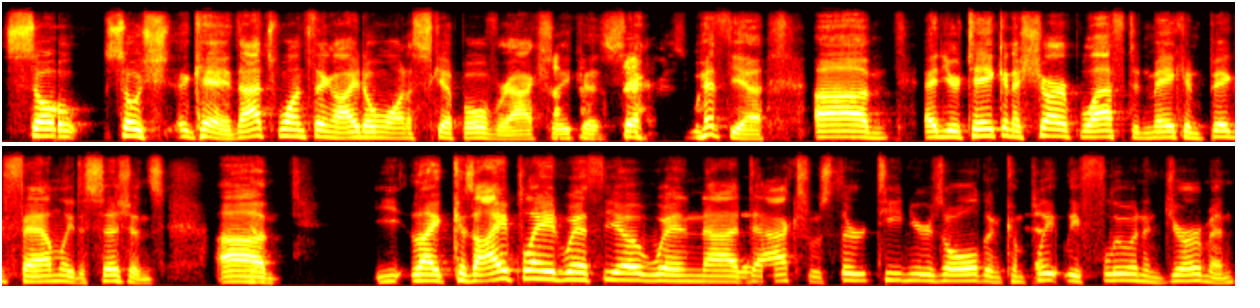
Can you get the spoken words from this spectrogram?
so so okay, that's one thing I don't want to skip over actually because Sarah's with you, um, and you're taking a sharp left and making big family decisions. Um. Like, because I played with you when uh, yeah. Dax was 13 years old and completely yeah. fluent in German,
